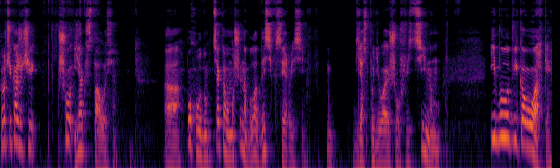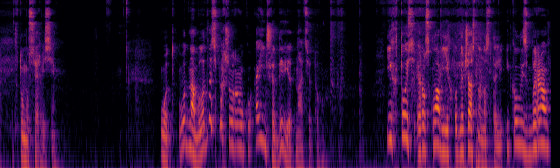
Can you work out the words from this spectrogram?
Коротше кажучи, що як сталося? А, по ходу, ця кавомашина була десь в сервісі. Ну, я сподіваюся, що в офіційному. І було дві кавоварки в тому сервісі. От, одна була 21-го року, а інша 19-го. І хтось розклав їх одночасно на столі. І коли збирав,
